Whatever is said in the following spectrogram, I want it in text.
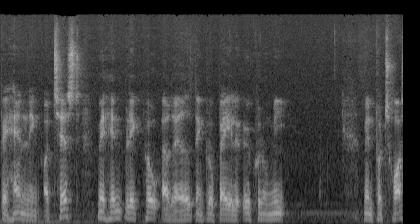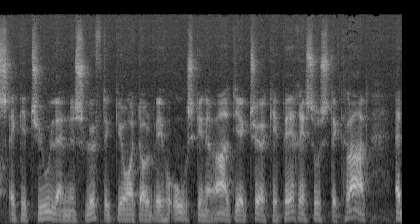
behandling og test med henblik på at redde den globale økonomi. Men på trods af G20-landenes løfte gjorde WHO's generaldirektør Kepe det klart, at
